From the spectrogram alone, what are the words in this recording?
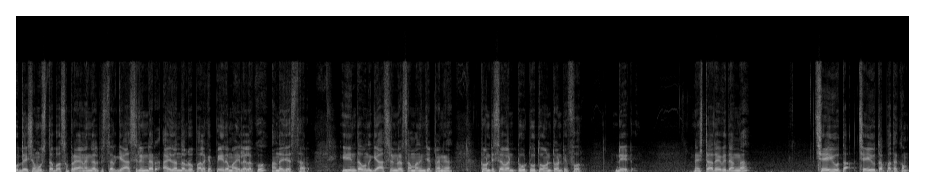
ఉద్దేశం ఉచిత బస్సు ప్రయాణం కల్పిస్తారు. గ్యాస్ సిలిండర్ ఐదు వందల రూపాయలకే పేద మహిళలకు అందజేస్తారు. ఇది ఇంతకుముందు గ్యాస్ సిలిండర్ సంబంధించి చెప్పాను కదా twenty seven two two thousand twenty four. Date. Next అదేవిధంగా చేయూత చేయూత పథకం.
